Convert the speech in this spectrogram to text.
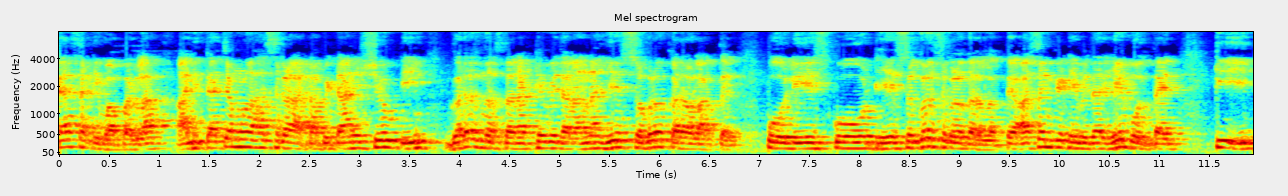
त्यासाठी वापरला आणि त्याच्यामुळे हा सगळा आटापिटा आणि शेवटी गरज नसताना ठेवीदारांना हे सगळं करावं लागतंय. पोलीस कोर्ट हे सगळं सगळं करावं लागतंय. असंख्य ठेवीदार हे बोलतायत की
